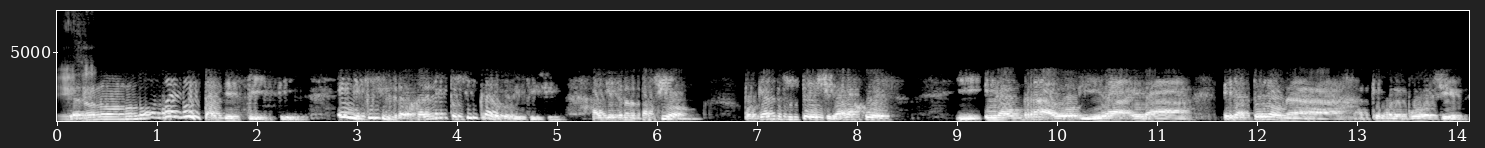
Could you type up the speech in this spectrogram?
O sea, no, no, no, no, no, no es tan difícil. ¿Es difícil trabajar en esto? Sí, claro que es difícil. Hay que tener pasión, porque antes usted llegaba juez y era honrado y era era era toda una, ¿cómo le puedo decir?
